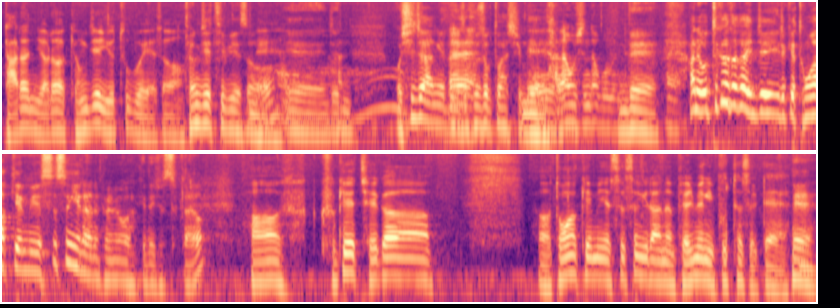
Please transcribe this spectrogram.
다른 여러 경제 유튜브에서 경제 TV에서 네. 예 이제 뭐 시장에 대해서 네. 분석도 하시고. 네. 다 나오신다 보면 돼요. 네. 아니 어떻게 하다가 이제 이렇게 동학개미의 스승이라는 별명을 갖게 되셨을까요? 어, 그게 제가 어, 동학개미의 스승이라는 별명이 붙었을 때 네.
